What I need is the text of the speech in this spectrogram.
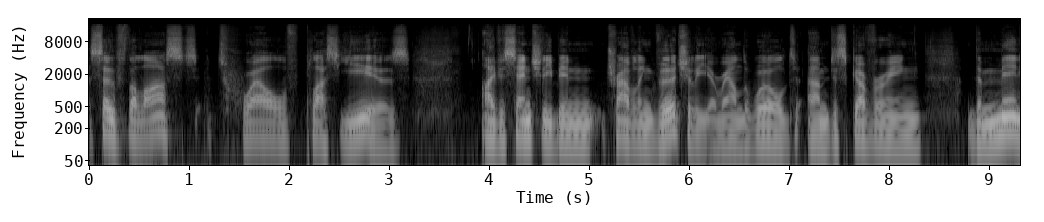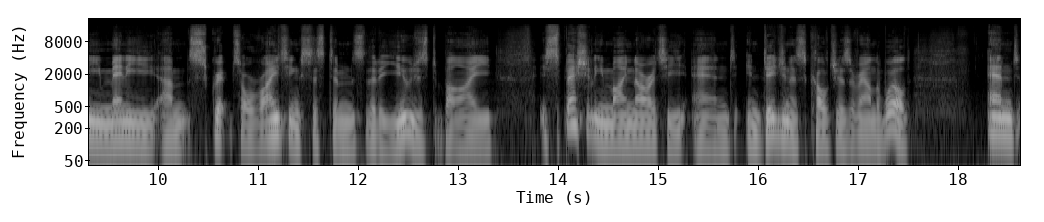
so for the last 12 plus years, I've essentially been traveling virtually around the world, um, discovering the many, many um, scripts or writing systems that are used by especially minority and indigenous cultures around the world. And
